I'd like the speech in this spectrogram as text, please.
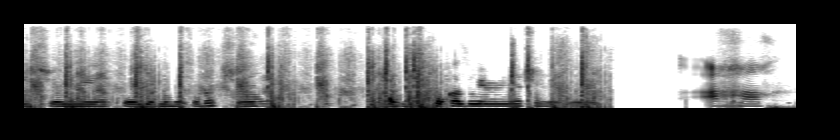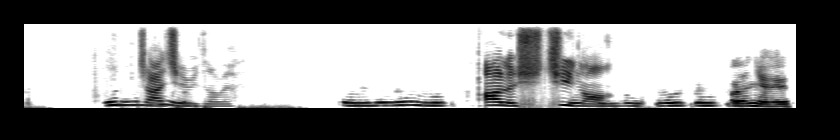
liczy mnie jako jedną osobę, czy że pokazuje mnie, czy nie. Aha, czajcie widzowie. Ale ścina. Ale nie, jest.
